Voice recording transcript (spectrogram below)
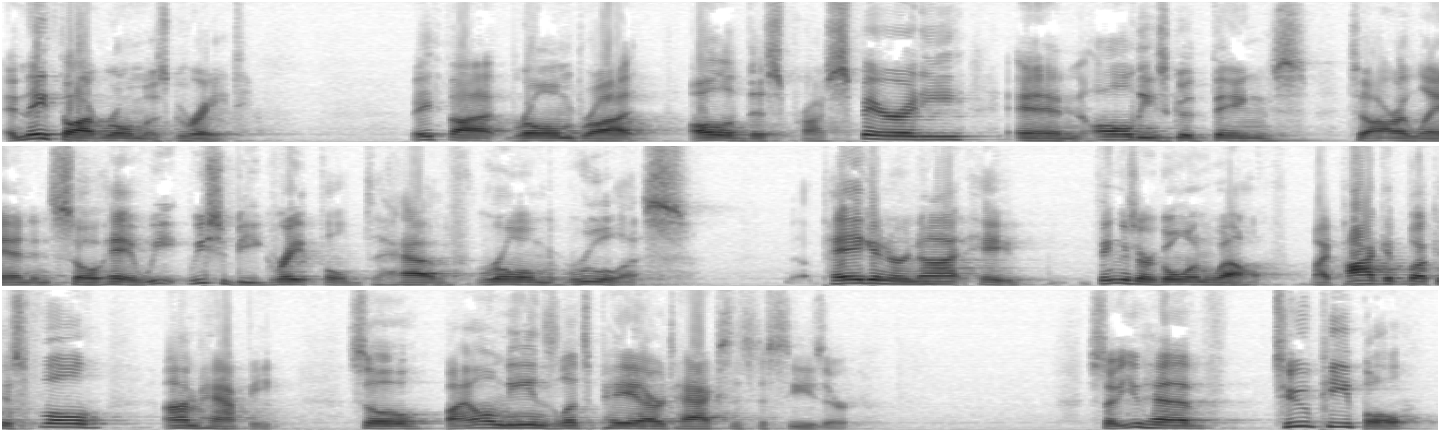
and they thought Rome was great. They thought Rome brought all of this prosperity and all these good things to our land, and so, hey, we, we should be grateful to have Rome rule us. Pagan or not, hey, things are going well. My pocketbook is full. I'm happy. So, by all means, let's pay our taxes to Caesar. So you have two people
